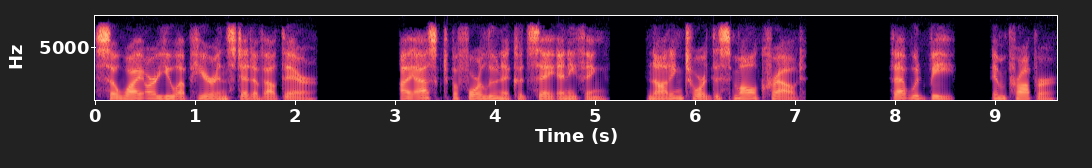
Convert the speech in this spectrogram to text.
So why are you up here instead of out there? I asked before Luna could say anything, nodding toward the small crowd. That would be, improper,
